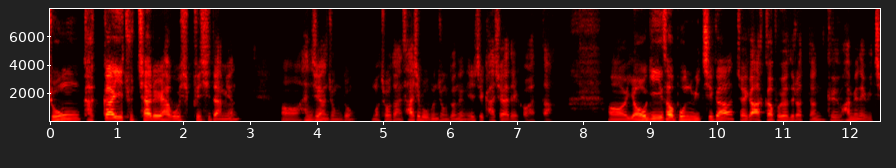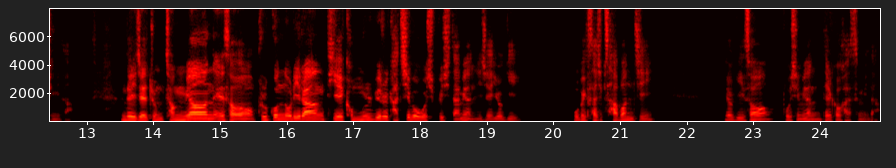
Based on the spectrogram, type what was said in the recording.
종 가까이 주차를 하고 싶으시다면 어, 1시간 정도, 뭐 저도 한 45분 정도는 일찍 가셔야 될 것 같다. 어, 여기서 본 위치가 저희가 아까 보여드렸던 그 화면의 위치입니다. 근데 이제 좀 정면에서 불꽃놀이랑 뒤에 건물 뷰를 같이 보고 싶으시다면 이제 여기 544번지 여기서 보시면 될 것 같습니다.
